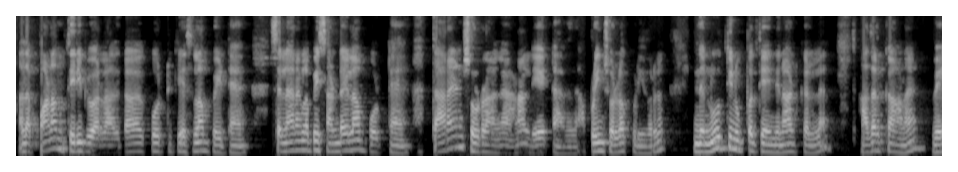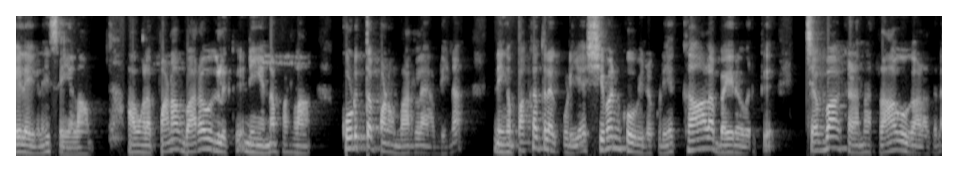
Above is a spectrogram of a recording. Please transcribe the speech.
அந்த பணம் திருப்பி வரல. அதுக்காக கோர்ட்டு கேஸ் எல்லாம் போயிட்டேன். சில நேரங்களில் போய் சண்டையெல்லாம் போட்டேன். தரேன்னு சொல்றாங்க. ஆனால் லேட் ஆகுது. அப்படின்னு சொல்லக்கூடியவர்கள் இந்த நூத்தி முப்பத்தி ஐந்து நாட்கள்ல அதற்கான வேலைகளை செய்யலாம். அவங்கள பண வரவுகளுக்கு நீங்க என்ன பண்ணலாம்? கொடுத்த பணம் வரல அப்படின்னா நீங்க பக்கத்துல கூடிய சிவன் கோவில கூடிய கால பைரவருக்கு செவ்வாய்க்கிழமை ராகு காலத்துல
